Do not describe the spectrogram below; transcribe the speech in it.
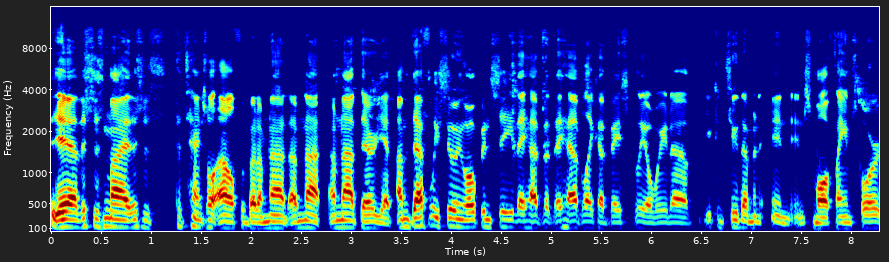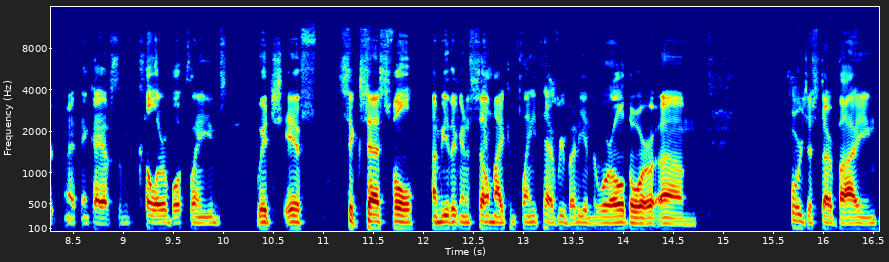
yeah, this is my this is potential alpha, but I'm not I'm not I'm not there yet. I'm definitely suing OpenSea. They have they have like a basically a way to you can sue them in, in, in small claims court, and I think I have some colorable claims. Which, if successful, I'm either going to sell my complaint to everybody in the world, or um, or just start buying.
